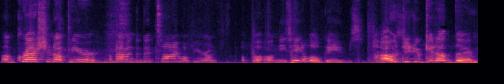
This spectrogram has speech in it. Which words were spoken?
I'm crashing up here. I'm having a good time up here on up, uh, on these Halo games. How did you get up there?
